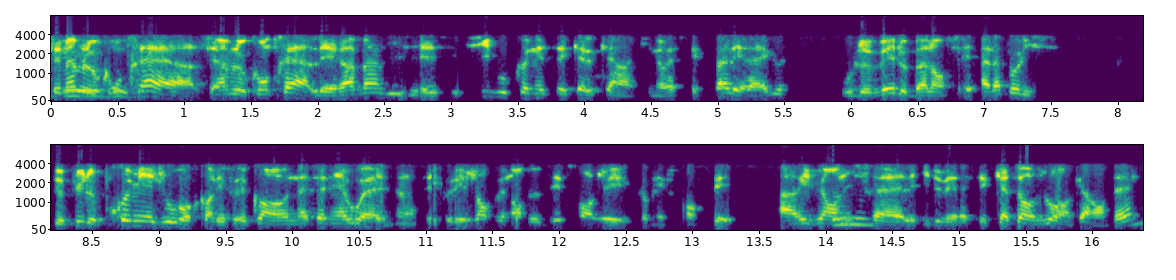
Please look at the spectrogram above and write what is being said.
c'est même le contraire. C'est même le contraire. Les rabbins disaient si vous connaissez quelqu'un qui ne respecte pas les règles, vous devez le balancer à la police. Depuis le premier jour, quand, les, quand Netanyahou a annoncé que les gens venant d'étrangers, comme les Français, arrivaient en Israël, ils devaient rester 14 jours en quarantaine,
